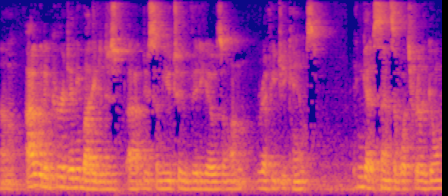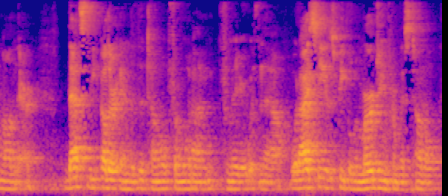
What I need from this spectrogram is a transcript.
Um, I would encourage anybody to just uh, do some YouTube videos on refugee camps and get a sense of what's really going on there. That's the other end of the tunnel from what I'm familiar with now. What I see is people emerging from this tunnel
